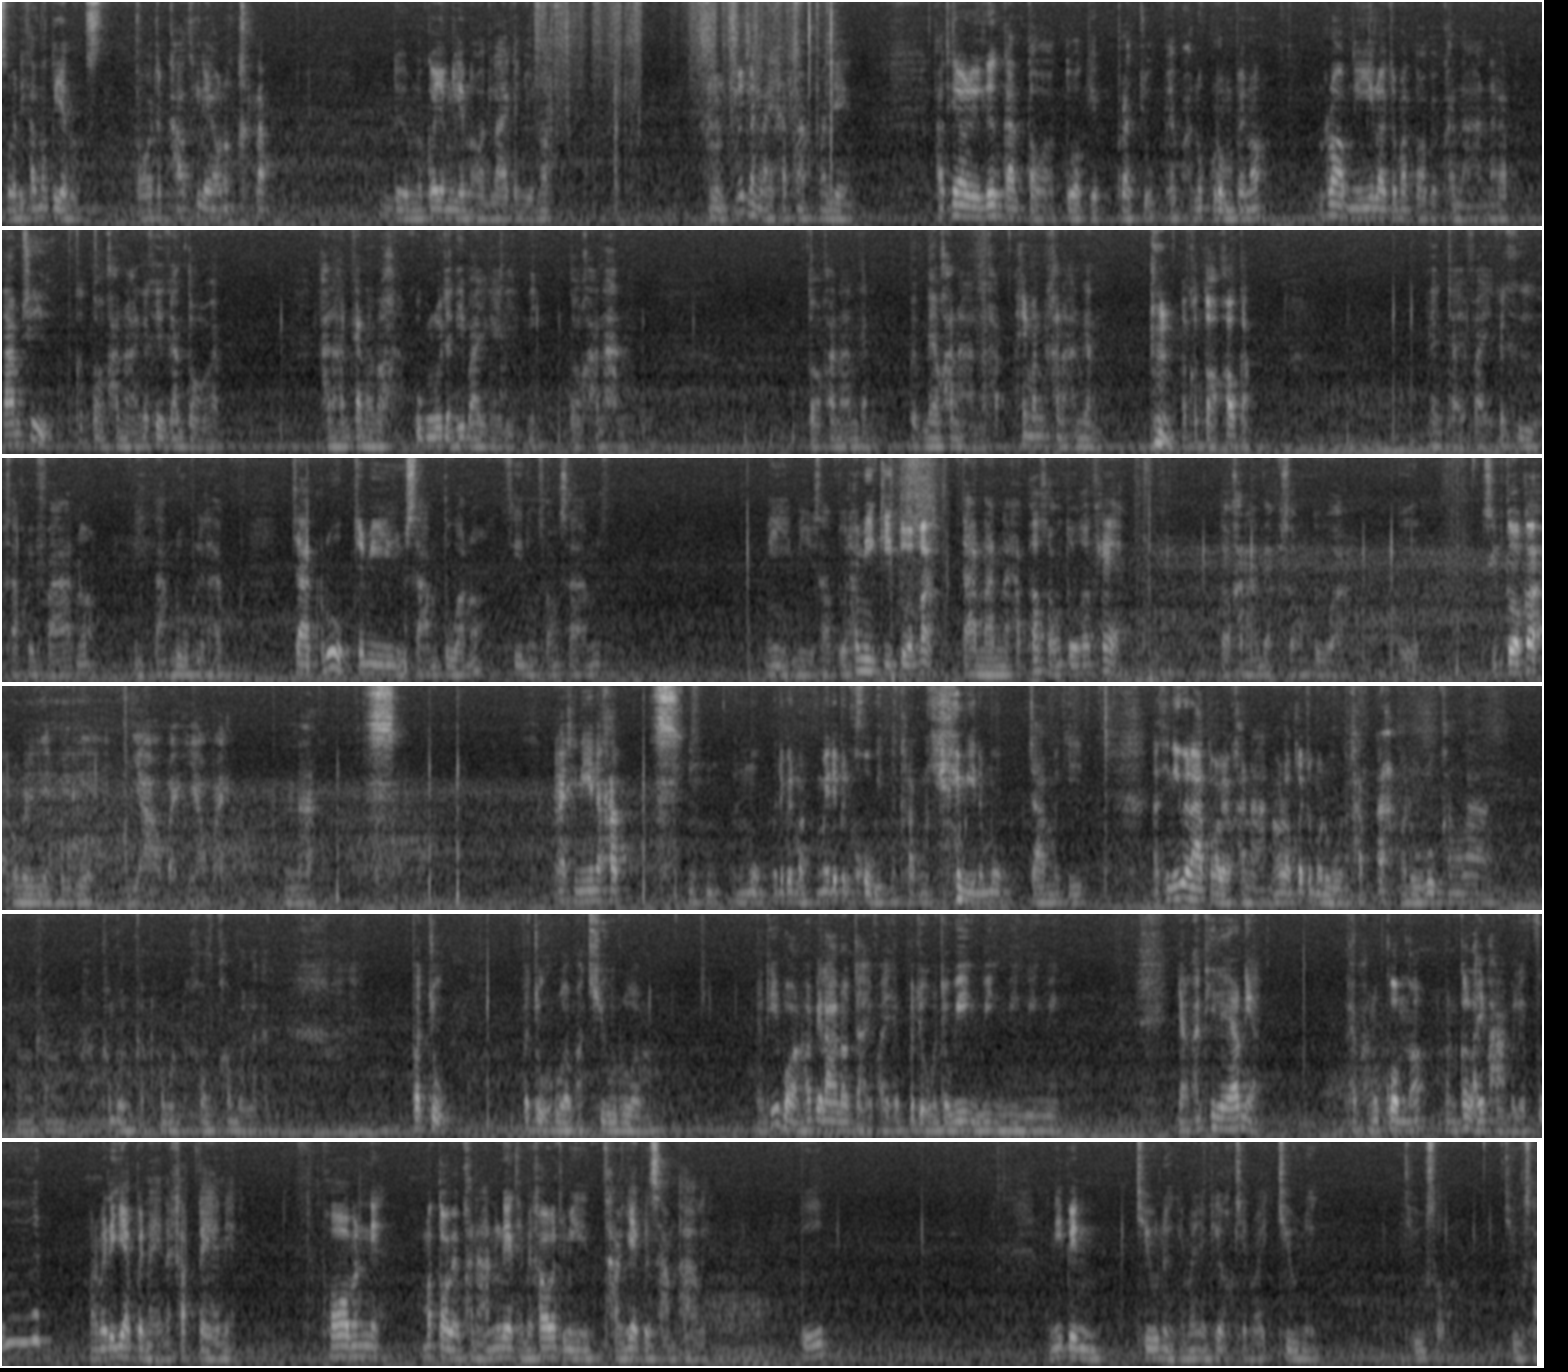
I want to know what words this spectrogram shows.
สวัสดีครับนักเรียนต่อจากคราวที่แล้วนะครับ เดิมแล้วก็ยังเรียนออนไลน์กันอยู่เนาะไม่เป็นไรครับมาเรียนคราวที่เราเรียนเรื่องการต่อตัวเก็บประจุแบบอนุกรมไปเนาะรอบนี้เราจะมาต่อแบบขนานนะครับ ตามชื่อก็ต่อขนานก็คือการต่อแบบขนานกันนะเนาะครูไม่รู้จะอธิบายยังไงดีนี่ต่อขนาน ต่อขนานกัน แบบแนวขนานนะครับ ให้มันขนานกัน แล้วก็ต่อเข้ากับ แรงจ่ายไฟก็คือสาไฟฟ้าเนาะนี่ตามรูปเลยนะครับ จากรูปจะมีอยู่ 3 ตัวเนาะ C หนึ่งสองสามนี่มีอยู่ 3 ตัว ถ้ามีกี่ตัวก็ตามนั้นนะครับ ถ้า 2 ตัวก็แค่ต่อขนาดแบบ 2 ตัวปึ๊บสิบตัวก็ลงไปเรื่อยๆไปเรื่อยๆยาวไปยาวไปนะอะทีนี้นะครับน้ำมูกไม่ได้เป็นหวัดไม่ได้เป็นโควิดนะครับ มีแค่มีน้ำมูกจามเมื่อกี้ ทีนี้เวลาต่อแบบขนานเนาะเราก็จะมาดูนะครับอะมาดูรูปข้างล่างข้างข้างข้างบนก่อนข้างบนข้างข้างบนแล้วกัน ประจุประจุรวมอะคิวรวม อย่างที่บอกนะครับเวลาเราจ่ายไฟประจุมันจะวิ่งวิ่งวิ่งวิ่งวิ่งอย่างอันที่แล้วเนี่ยแบบอนุกรมเนาะมันก็ไหลผ่านไปเลยฟืดมันไม่ได้แยกไปไหนนะครับ แต่เนี่ย พอมันเนี่ยมาต่อแบบขนานนักเรียนเห็นไหมครับว่าจะมีทางแยกเป็นสามทางเลยปึ๊บ อันนี้เป็น Q1 เห็นไหมอย่างที่เขาเขียนไว้ Q1 Q2 Q3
